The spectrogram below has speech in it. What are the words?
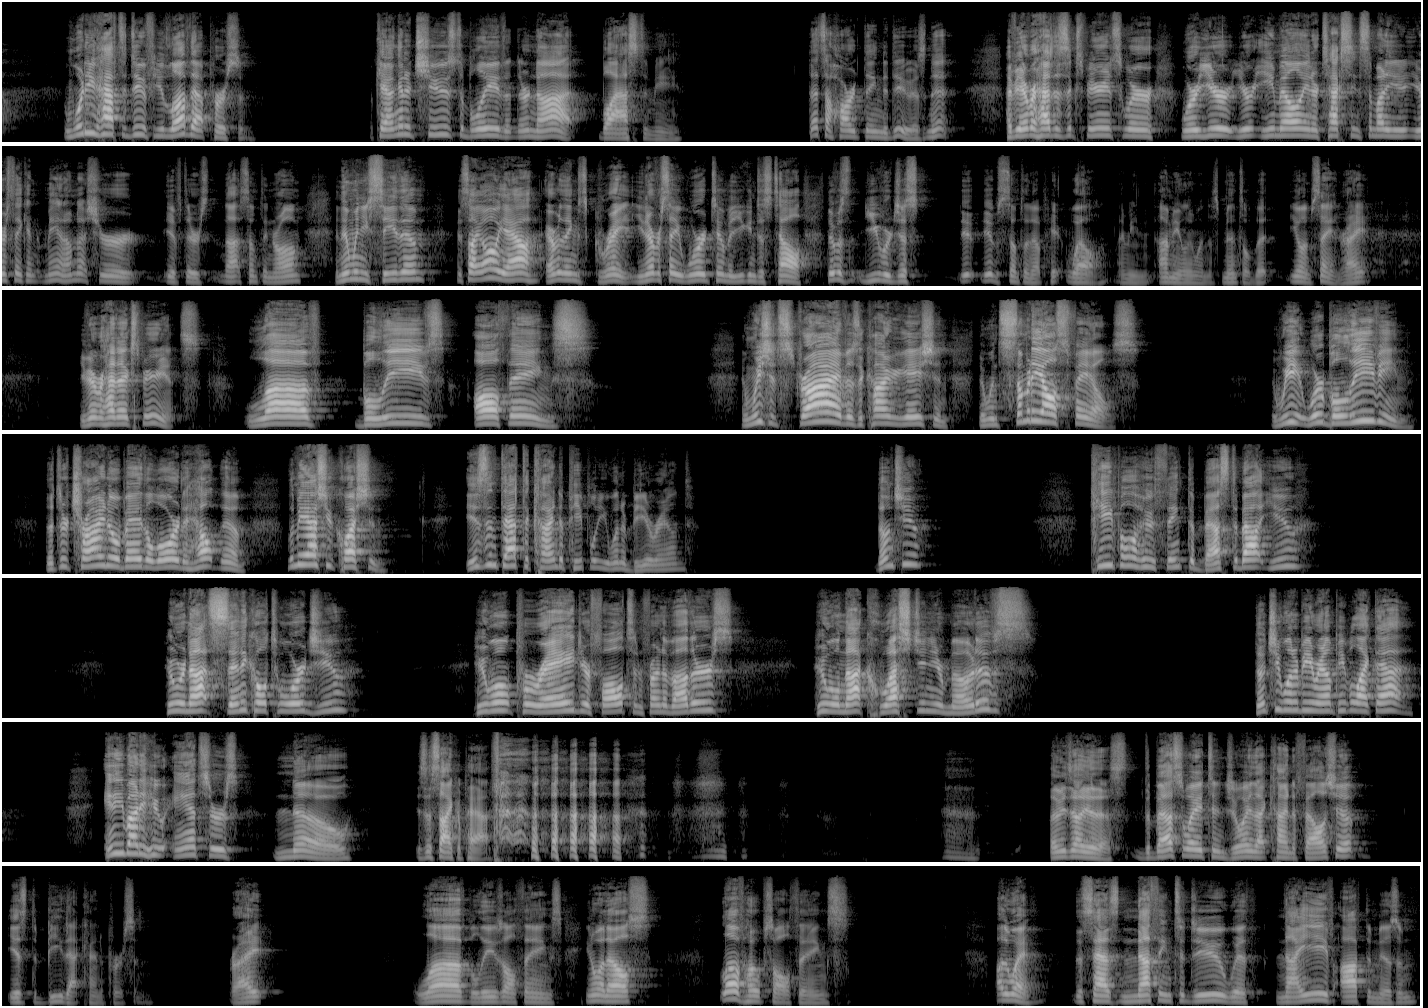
And what do you have to do if you love that person? Okay, I'm going to choose to believe that they're not blasting me. That's a hard thing to do, isn't it? Have you ever had this experience where, where you're, you're emailing or texting somebody, you're thinking, man, I'm not sure if there's not something wrong? And then when you see them, it's like, oh, yeah, everything's great. You never say a word to them, but you can just tell. There was, you were just it, it was something up here. Well, I mean, I'm the only one that's mental, but you know what I'm saying, right? You've ever had that experience? Love believes all things. And we should strive as a congregation that when somebody else fails, we, we're believing that they're trying to obey the Lord and help them. Let me ask you a question. Isn't that the kind of people you want to be around? Don't you? people who think the best about you, who are not cynical towards you, who won't parade your faults in front of others, who will not question your motives. Don't you want to be around people like that? Anybody who answers no is a psychopath. Let me tell you this the best way to enjoy that kind of fellowship is to be that kind of person, right? Love believes all things. You know what else? Love hopes all things. By the way, this has nothing to do with naive optimism.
